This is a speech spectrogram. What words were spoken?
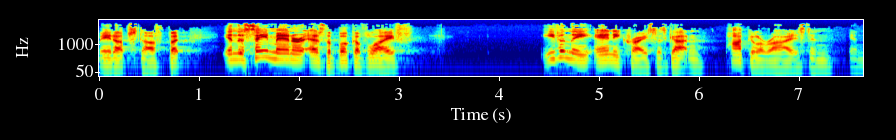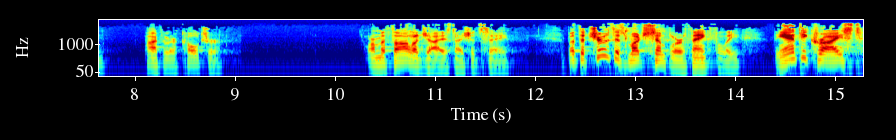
made up stuff. But in the same manner as the book of life, even the Antichrist has gotten popularized in, in popular culture, or mythologized, I should say. But the truth is much simpler, thankfully. The Antichrist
